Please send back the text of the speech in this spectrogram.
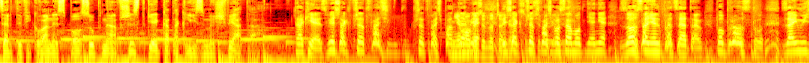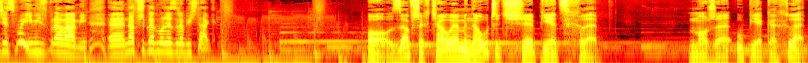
Certyfikowany sposób na wszystkie kataklizmy świata. Tak jest. Wiesz jak przetrwać, przetrwać pandemię? mogę się doczekać, Wiesz jak przetrwać osamotnienie? Zostań NPC-tem. Po prostu. Zajmij się swoimi sprawami. E, na przykład możesz zrobić tak. O, zawsze chciałem nauczyć się piec chleb. Może upiekę chleb.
